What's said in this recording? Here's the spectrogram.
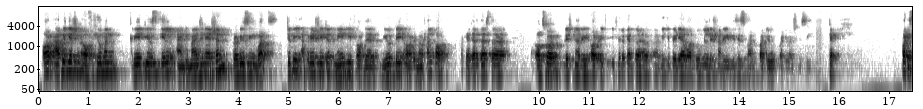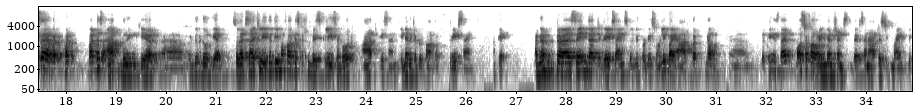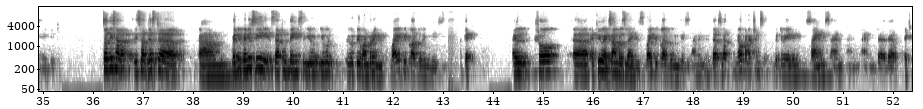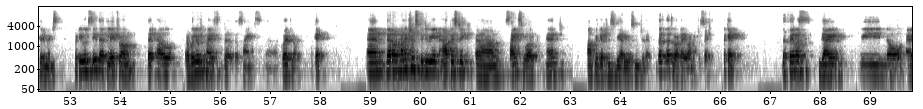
or application of human creative skill and imagination, producing works to be appreciated mainly for their beauty or emotional power. Okay, that, that's the Oxford dictionary, or if, if you look at the uh, Wikipedia or Google dictionary, this is what, what you what you actually see. Okay, what is the what what, what does art doing here uh, do, do here? So that's actually the theme of our discussion. Basically, is about art is an inevitable part of great science. Okay, I'm not uh, saying that great science will be produced only by art, but no. Uh, the thing is that most of our inventions there is an artistic mind behind it. So these are these are just uh, um, when you when you see certain things, you you would you would be wondering why people are doing this. Okay, I will show uh, a few examples like this. Why people are doing this? I mean, there's not, no connections between science and and, and uh, their experiments, but you will see that later on that how revolutionized the, the science uh, quite a lot. Okay, and there are connections between artistic um, science work and applications we are using today. That, that's what I wanted to say. Okay the famous guy we know, I,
